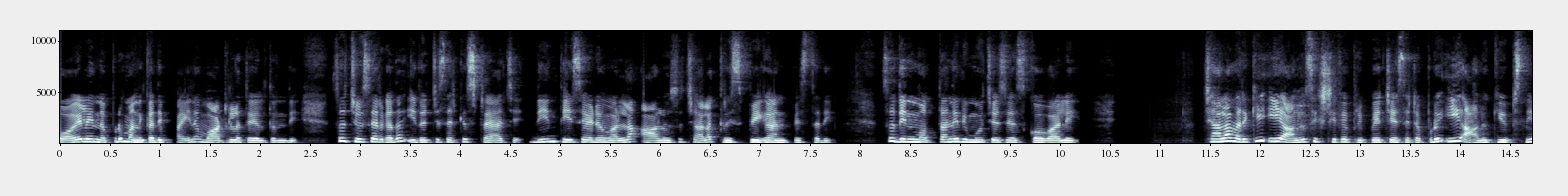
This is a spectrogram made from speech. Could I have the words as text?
బాయిల్ అయినప్పుడు మనకి అది పైన వాటర్లో తేలుతుంది. సో చూసారు కదా ఇది వచ్చేసరికి స్ట్రాచ్. దీన్ని తీసేయడం వల్ల ఆలూస్ చాలా క్రిస్పీగా అనిపిస్తుంది. సో దీని మొత్తాన్ని రిమూవ్ చేసేసుకోవాలి. చాలా వరకు ఈ ఆలు సిక్స్టీ ఫైవ్ ప్రిపేర్ చేసేటప్పుడు ఈ ఆలు క్యూబ్స్ని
